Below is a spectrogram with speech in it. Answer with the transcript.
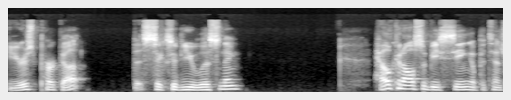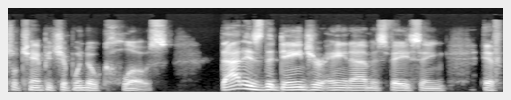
Ears perk up. The six of you listening. Hell can also be seeing a potential championship window close that is the danger A&M is facing if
